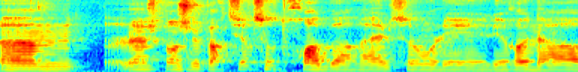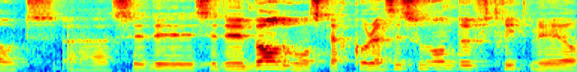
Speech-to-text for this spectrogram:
Euh, là, je pense que je vais partir sur 3 barrels selon les, les run-out. Euh, c'est des, boards où on se fait call assez souvent 2 street, mais euh,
